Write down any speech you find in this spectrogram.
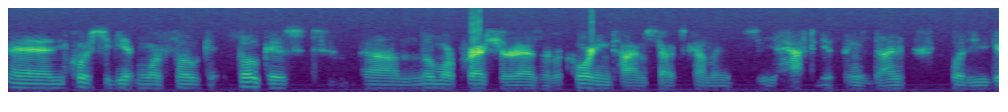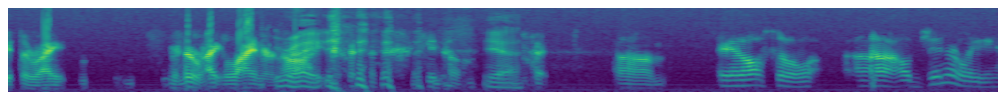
and of course, you get more foc- focused, um, a little more pressure as the recording time starts coming. So you have to get things done, whether you get the right the right line or not. Right. you know. yeah. Um, and also, uh, I'll generally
